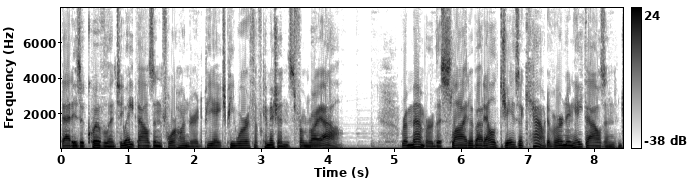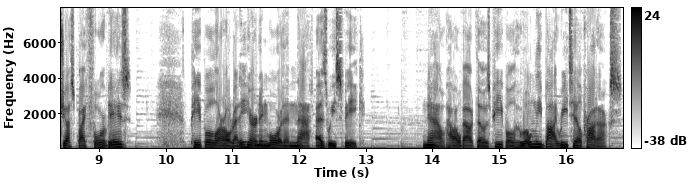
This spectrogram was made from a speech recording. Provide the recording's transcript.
That is equivalent to 8400 php worth of commissions from Royale. Remember the slide about LJ's account of earning 8000 just by 4 days? People are already earning more than that as we speak. Now how about those people who only buy retail products?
